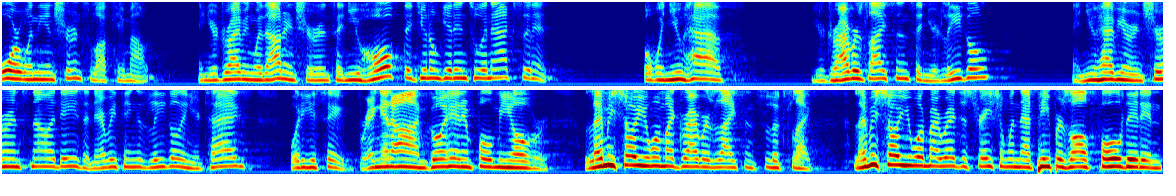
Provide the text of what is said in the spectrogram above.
Or when the insurance law came out and you're driving without insurance and you hope that you don't get into an accident. But when you have your driver's license and you're legal and you have your insurance nowadays and everything is legal and your tags, what do you say? Bring it on. Go ahead and pull me over. Let me show you what my driver's license looks like. Let me show you what my registration when that paper's all folded and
